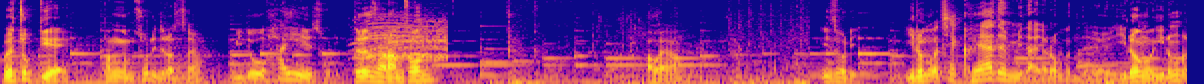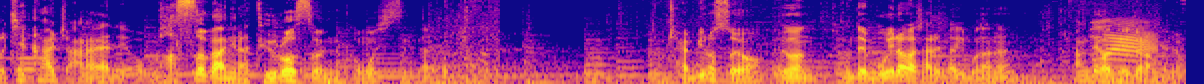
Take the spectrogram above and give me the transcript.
왼쪽 뒤에. 방금 소리 들었어요? 위도우 하이힐 소리. 들은 사람 손. 봐봐요. 이 소리. 이런 거 체크해야 됩니다 여러분들. 이런 거 이런 걸 체크할 줄 알아야 돼요. 봤어가 아니라 들었어는 더 멋있습니다 여러분들 잘 밀었어요. 이건 근데 모이라가 잘했다기보다는 상대가 뇌절한 거죠?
